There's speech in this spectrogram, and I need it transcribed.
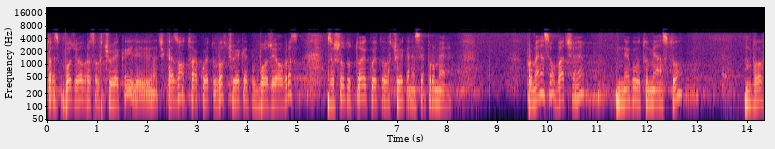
т.е. Божия образ в човека, или иначе казано, това, което в човека е по Божия образ, защото той, е което в човека не се променя. Променя се обаче неговото място в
